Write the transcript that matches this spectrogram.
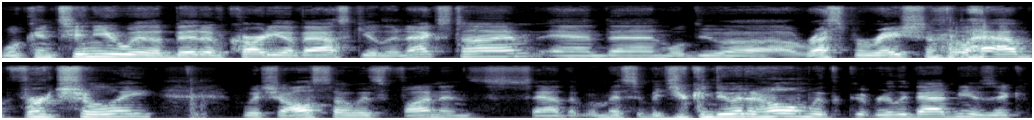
We'll continue with a bit of cardiovascular next time, and then we'll do a respiration lab virtually, which also is fun and sad that we'll miss it, but you can do it at home with really bad music.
